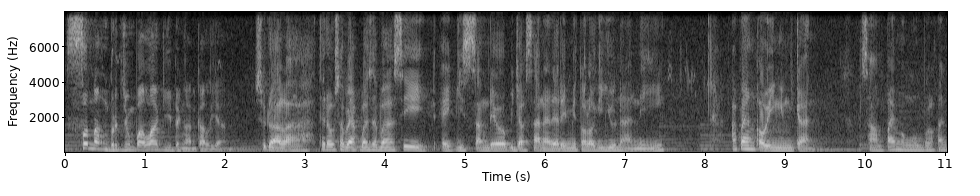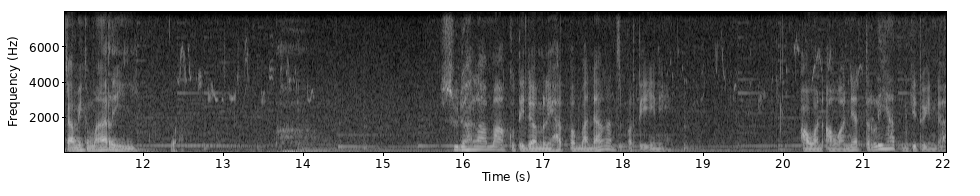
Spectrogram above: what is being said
Senang berjumpa lagi dengan kalian. Sudahlah, tidak usah banyak basa-basi. Aegis sang dewa bijaksana dari mitologi Yunani. Apa yang kau inginkan? Sampai mengumpulkan kami kemari. Sudah lama aku tidak melihat pemandangan seperti ini. Awan-awannya terlihat begitu indah.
